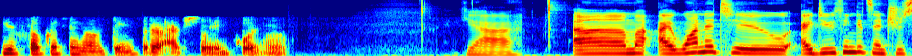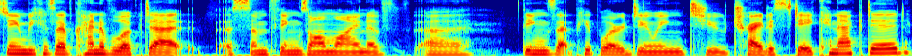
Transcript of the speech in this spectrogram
You're focusing on things that are actually important. Yeah. Um, I wanted to. I do think it's interesting because I've kind of looked at uh, some things online of uh, things that people are doing to try to stay connected.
